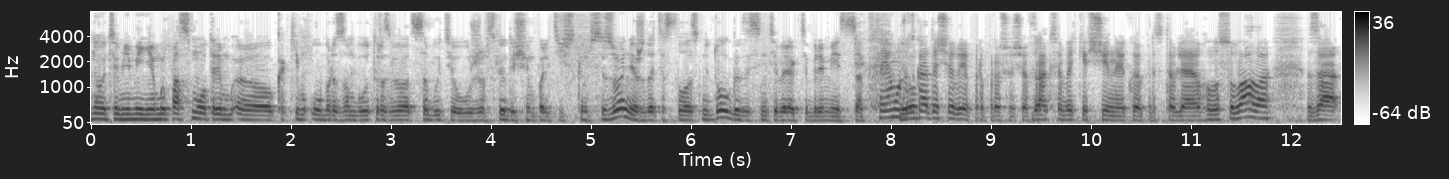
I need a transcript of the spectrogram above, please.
Но, тем не менее, мы посмотрим, э, каким образом будут развиваться события уже в следующем политическом сезоне. Ждать осталось недолго, до сентября-октября месяца. Та я можу Ну, сказати, що я перепрошую, що фракція батьківщини, яку я представляю, голосувала за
